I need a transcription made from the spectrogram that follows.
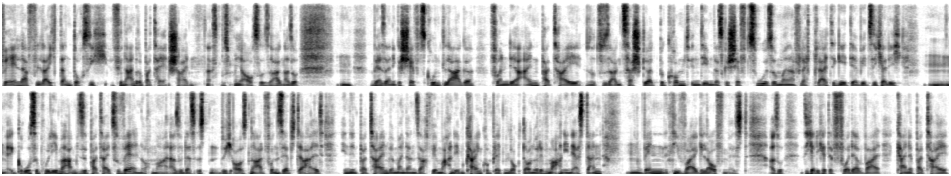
Wähler vielleicht dann doch sich für eine andere Partei entscheiden. Das muss man ja auch so sagen. Also hm, wer seine Geschäftsgrundlage von der einen Partei sozusagen zerstört bekommt, indem das Geschäft zu ist und man dann vielleicht pleite geht, der wird sicherlich mh, hm, große Probleme haben, diese Partei zu wählen nochmal. Also das ist durchaus eine Art von Selbsterhalt in den Parteien, wenn man dann sagt, wir machen eben keinen kompletten Lockdown oder wir machen ihn erst dann, wenn die Wahl gelaufen ist. Also sicherlich hätte vor der Wahl keine Partei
